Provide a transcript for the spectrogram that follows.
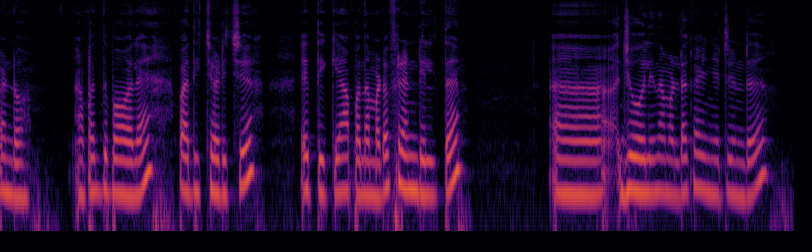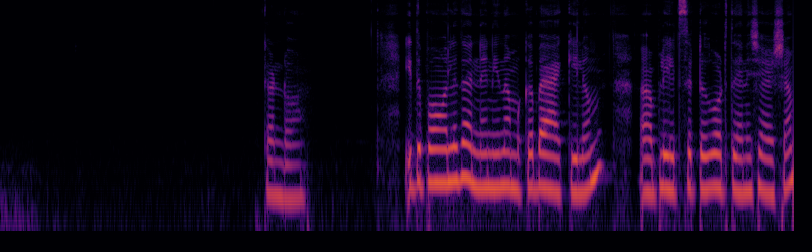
കണ്ടോ? അപ്പം ഇതുപോലെ പതിച്ചടിച്ച് എത്തിക്കുക അപ്പം നമ്മുടെ ഫ്രണ്ടിലത്തെ ജോലി നമ്മളുടെ കഴിഞ്ഞിട്ടുണ്ട്. കണ്ടോ? ഇതുപോലെ തന്നെ ഇനി നമുക്ക് ബാക്കിലും പ്ലീറ്റ്സ് ഇട്ട് കൊടുത്തതിന് ശേഷം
